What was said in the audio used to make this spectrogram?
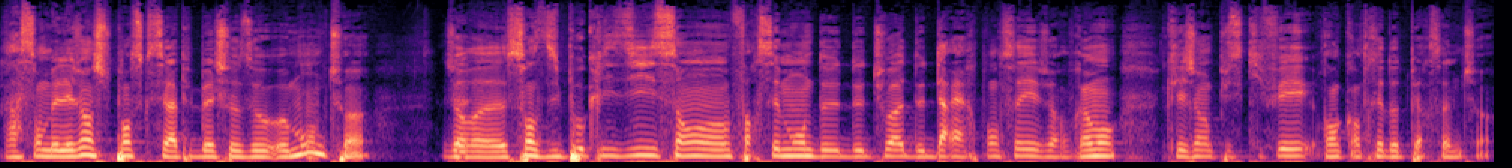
rassembler les gens, je pense que c'est la plus belle chose au, au monde, tu vois. Genre euh, sans d'hypocrisie, sans forcément de, de tu vois, de d'arrière-pensée, genre vraiment que les gens puissent kiffer, rencontrer d'autres personnes, tu vois.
